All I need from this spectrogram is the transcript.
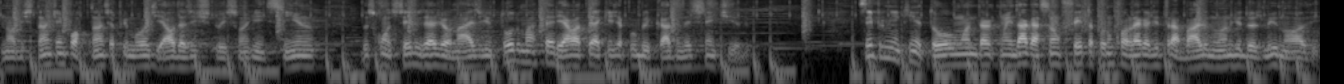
não obstante a importância primordial das instituições de ensino, dos conselhos regionais e de todo o material até aqui já publicado nesse sentido. Sempre me inquietou uma indagação feita por um colega de trabalho no ano de 2009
